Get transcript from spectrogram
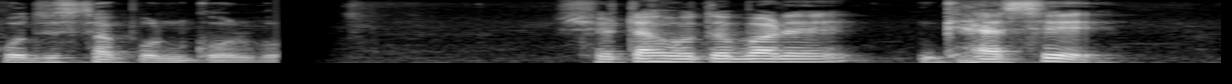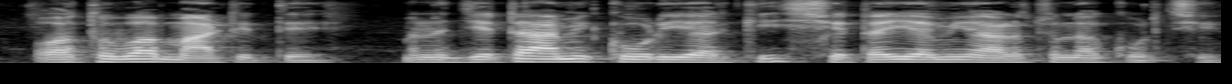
প্রতিস্থাপন করব। সেটা হতে পারে ঘ্যাসে অথবা মাটিতে। মানে যেটা আমি করি আর কি, সেটাই আমি আলোচনা করছি।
